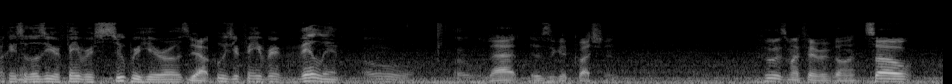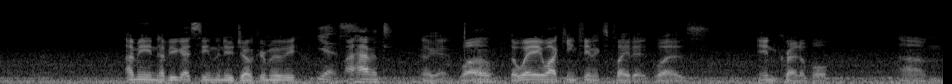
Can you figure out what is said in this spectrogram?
Okay, so those are your favorite superheroes. Yep. Who's your favorite villain? Oh, oh. That is a good question. Who is my favorite villain? So, I mean, have you guys seen the new Joker movie? Yes. I haven't. Okay. Well, Oh. the way Joaquin Phoenix played it was incredible. Um,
